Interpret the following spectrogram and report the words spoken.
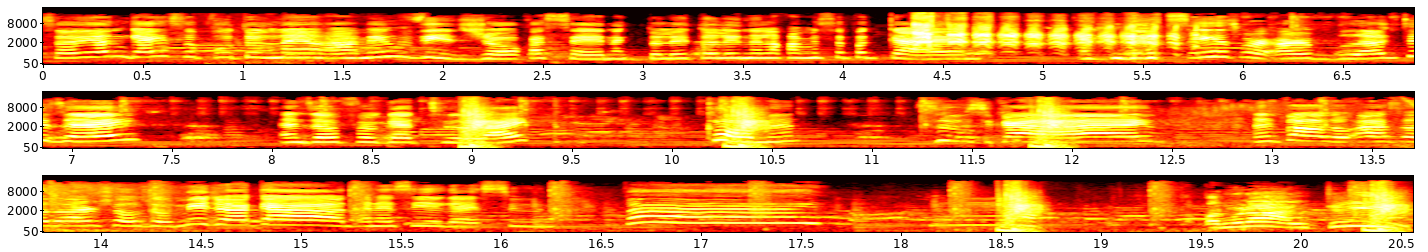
So yan guys, naputol na yung aming video kasi nagtuloy-tuloy na lang kami sa pagkain. And that's it for our vlog today. And don't forget to like, comment, subscribe, and follow us on our social media account. And I'll see you guys soon. Bye! Tapan mo na! In 3,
